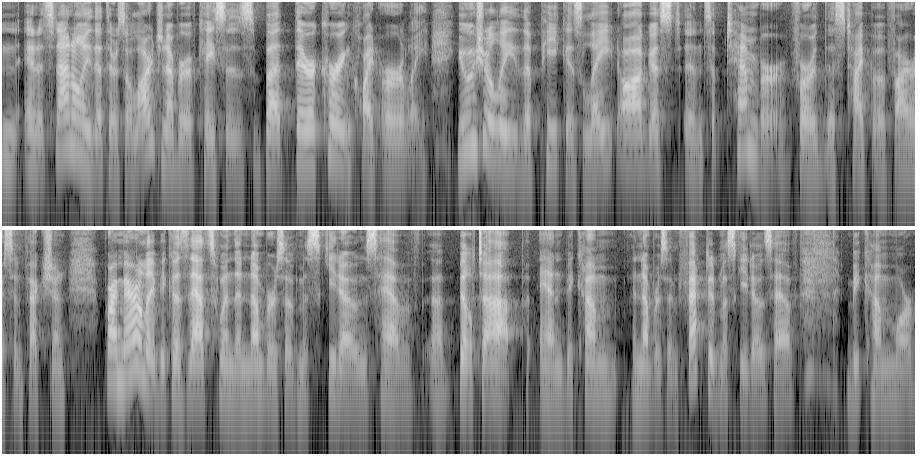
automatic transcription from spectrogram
and it's not only that there's a large number of cases, but they're occurring quite early. Usually the peak is late August and September for this type of virus infection, primarily because that's when the numbers of mosquitoes have uh, built up and become, the numbers of infected mosquitoes have become more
